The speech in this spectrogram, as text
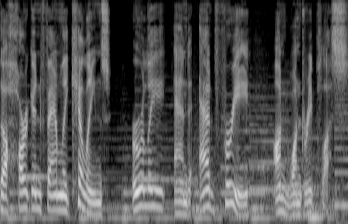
The Hargan Family Killings early and ad-free on Wondery Plus.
